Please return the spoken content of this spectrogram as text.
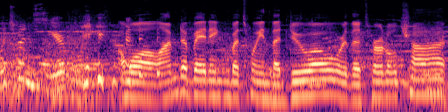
Which one's your favorite? well, I'm debating between the duo or the turtle talk.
